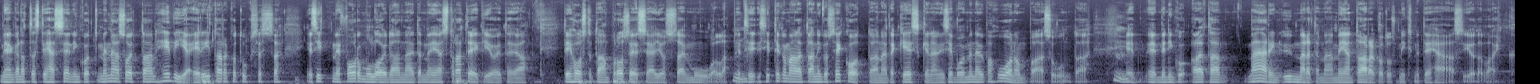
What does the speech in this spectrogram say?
meidän kannattaisi tehdä se, niin kuin, että mennään soittamaan heviä eri tarkoituksessa, ja sitten me formuloidaan näitä meidän strategioita ja tehostetaan prosesseja jossain muualla. Mm. Et sitten kun me aletaan niin sekoittaa näitä keskenään, niin se voi mennä jopa huonompaa suuntaan. Mm. Et, et me niin aletaan väärin ymmärtämään meidän tarkoitus, miksi me tehdään asioita vaikka.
